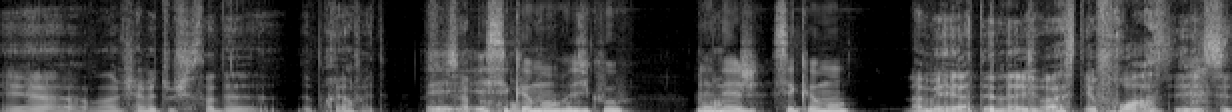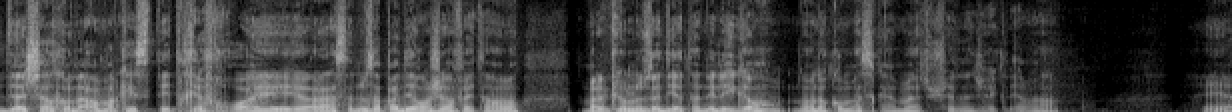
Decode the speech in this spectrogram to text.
Et euh, on n'avait jamais touché ça de, de près en fait. Et, c'est comment du coup? La Comment? neige, c'est comment? Non, mais à neige, voilà, c'était froid. C'est, de la chose qu'on a remarqué, c'était très froid et voilà, ça nous a pas dérangé en fait. hein. Malgré qu'on nous a dit attendez les gants, nous on a commencé quand même à toucher la neige avec les mains. Et euh,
